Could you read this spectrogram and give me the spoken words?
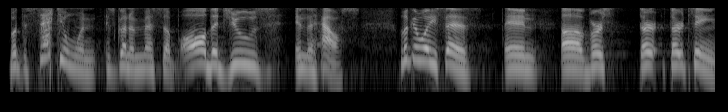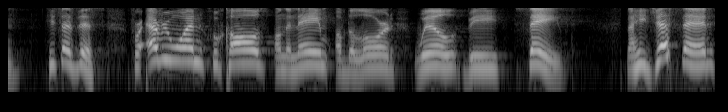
But the second one is going to mess up all the Jews in the house. Look at what he says in uh, verse thir- 13. He says this For everyone who calls on the name of the Lord will be saved. Now, he just said,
